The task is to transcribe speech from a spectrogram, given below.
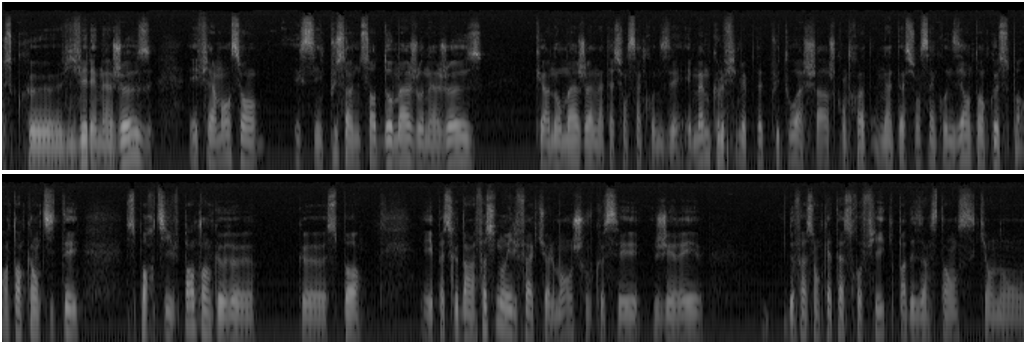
ce que vivaient les nageuses. Et finalement, c'est plus une sorte d'hommage aux nageuses qu'un hommage à la natation synchronisée. Et même que le film est peut-être plutôt à charge contre la natation synchronisée en tant que en qu'entité sportive, pas en tant que, que sport. Et parce que dans la façon dont il fait actuellement, je trouve que c'est géré de façon catastrophique par des instances qui en ont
